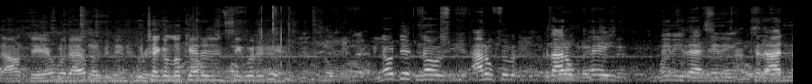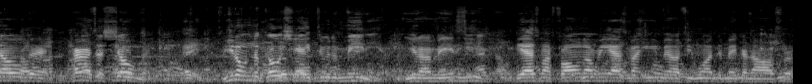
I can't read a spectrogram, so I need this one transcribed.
out there, whatever. We'll take a look at it and see what it is. No, no, I don't feel because I don't pay any of that any because I know that Hearn's a showman. Hey. You don't negotiate through the media. You know what I mean? He, he has my phone number, he has my email. If he wanted to make an offer,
